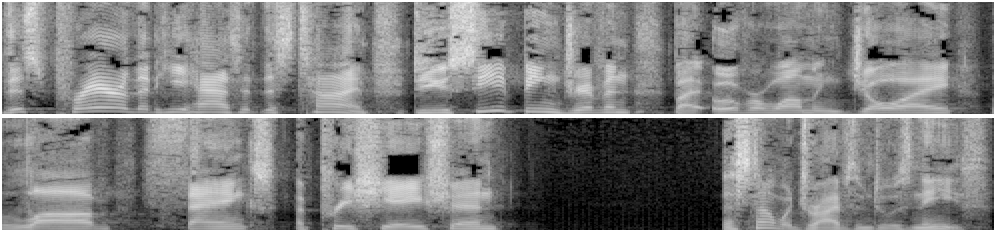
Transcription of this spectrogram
This prayer that he has at this time, do you see it being driven by overwhelming joy, love, thanks, appreciation? That's not what drives him to his knees.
